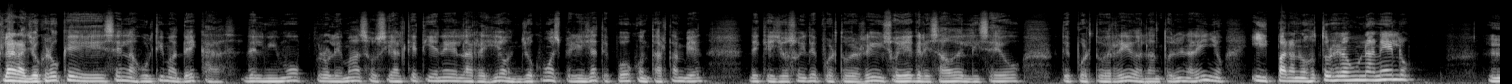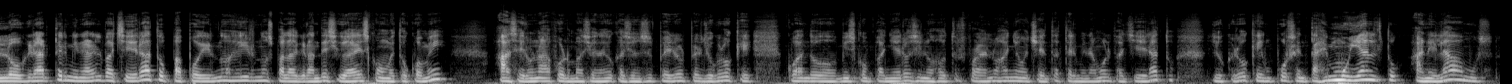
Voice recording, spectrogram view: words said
Clara, yo creo que es en las últimas décadas del mismo problema social que tiene la región. Yo como experiencia te puedo contar también de que yo soy de Puerto de Río y soy egresado del Liceo de Puerto de Río, del Antonio Nariño. Y para nosotros era un anhelo lograr terminar el bachillerato para podernos irnos para las grandes ciudades como me tocó a mí hacer una formación de educación superior, pero yo creo que cuando mis compañeros y nosotros por ahí en los años 80 terminamos el bachillerato, yo creo que un porcentaje muy alto anhelábamos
